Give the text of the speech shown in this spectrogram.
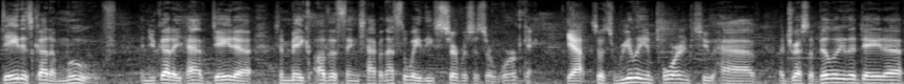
Data's got to move, and you've got to have data to make other things happen. That's the way these services are working. Yeah. So it's really important to have addressability of the data,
